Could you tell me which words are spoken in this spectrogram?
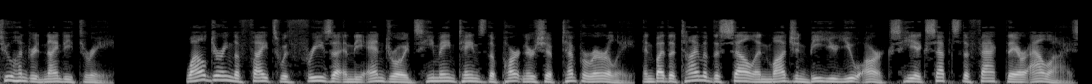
293. While during the fights with Frieza and the androids he maintains the partnership temporarily, and by the time of the Cell and Majin Buu arcs he accepts the fact they are allies.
